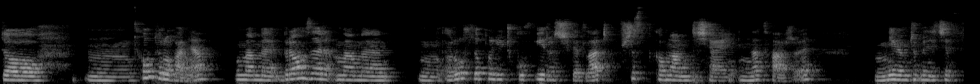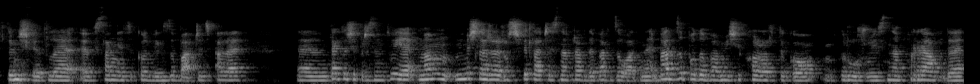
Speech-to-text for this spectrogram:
do mm, konturowania. Mamy bronzer, mamy mm, róż do policzków i rozświetlacz. Wszystko mam dzisiaj na twarzy. Nie wiem, czy będziecie w tym świetle e, w stanie cokolwiek zobaczyć, ale tak to się prezentuje. Mam, myślę, że rozświetlacz jest naprawdę bardzo ładny. Bardzo podoba mi się kolor tego różu. Jest naprawdę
